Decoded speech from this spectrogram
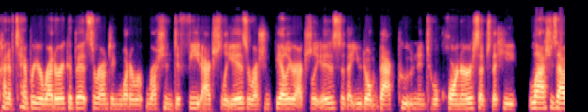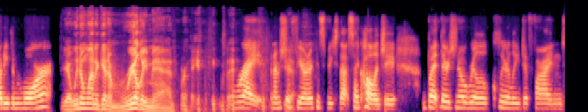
kind of temper your rhetoric a bit surrounding what a Russian defeat actually is, a Russian failure actually is, so that you don't back Putin into a corner such that he lashes out even more. Yeah, we don't want to get him really mad, right? right. And I'm sure yeah. Fiona can speak to that psychology, but there's no real clearly defined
